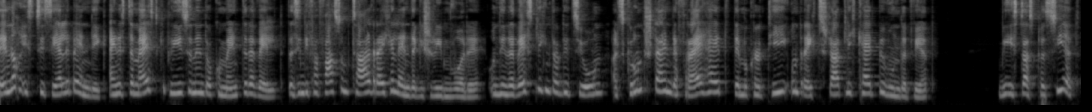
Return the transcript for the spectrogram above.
Dennoch ist sie sehr lebendig, eines der meistgepriesenen Dokumente der Welt, das in die Verfassung zahlreicher Länder geschrieben wurde und in der westlichen Tradition als Grundstein der Freiheit, Demokratie und Rechtsstaatlichkeit bewundert wird. Wie ist das passiert?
